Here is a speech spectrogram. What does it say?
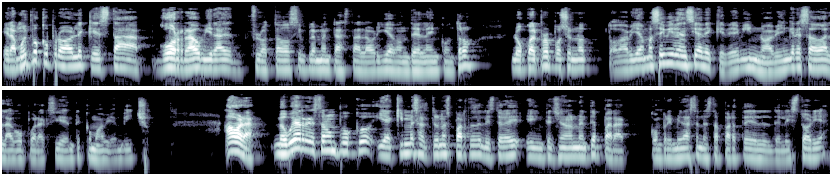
era muy poco probable que esta gorra hubiera flotado simplemente hasta la orilla donde la encontró lo cual proporcionó todavía más evidencia de que Debbie no había ingresado al lago por accidente, como habían dicho. Ahora, me voy a regresar un poco y aquí me salté unas partes de la historia intencionalmente para comprimirlas en esta parte de, la historia.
